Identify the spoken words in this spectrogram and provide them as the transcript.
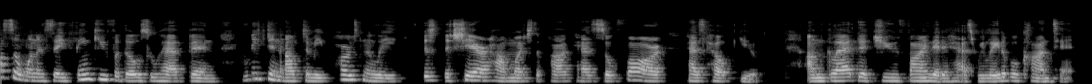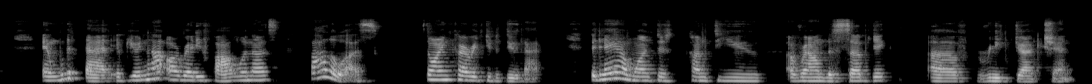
I also want to say thank you for those who have been reaching out to me personally just to share how much the podcast so far has helped you. I'm glad that you find that it has relatable content. And with that, if you're not already following us, follow us. So I encourage you to do that. Today, I want to come to you around the subject of rejection.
